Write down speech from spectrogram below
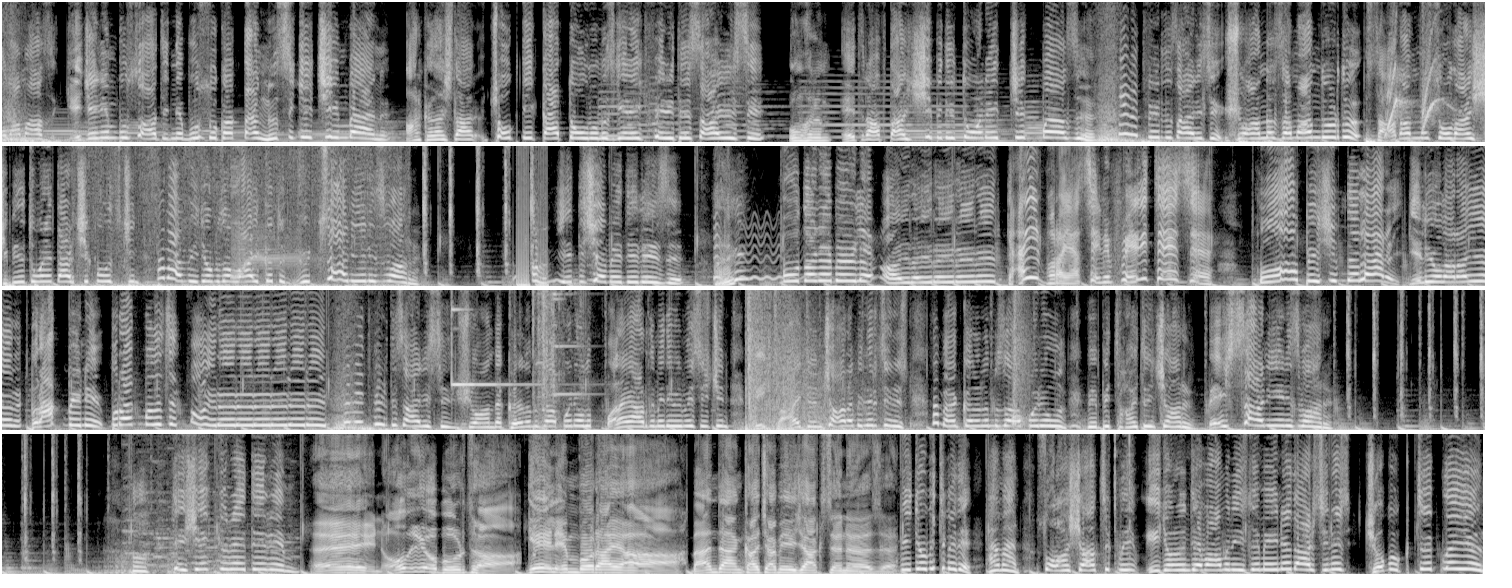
Olamaz. Gecenin bu saatinde bu sokaktan nasıl geçeyim ben? Arkadaşlar çok dikkatli olmamız gerek Ferites ailesi. Umarım etraftan şibidi tuvalet çıkmaz. Evet Ferites ailesi şu anda zaman durdu. Sağdan ve soldan şibidi tuvaletler çıkmamız için hemen videomuza like atın. 3 saniyeniz var. Ah, Yetişemediniz. Bu da ne böyle? Hayır hayır hayır hayır. hayır. Gel buraya seni Ferites. Aa peşimdeler. Geliyorlar hayır. Bırak beni. Bırakmalısın. Hayır hayır hayır hayır. hayır. Evet Firdevs ailesi şu anda kanalımıza abone olup bana yardım edebilmesi için bir Titan çağırabilirsiniz. Hemen kanalımıza abone olun ve bir Titan çağırın. 5 saniyeniz var. Ah, teşekkür ederim. Hey ne oluyor burada? Gelin buraya. Benden kaçamayacaksınız. Video bitmedi. Hemen sol aşağı tıklayıp videonun devamını izlemeye ne dersiniz? Çabuk tıklayın.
